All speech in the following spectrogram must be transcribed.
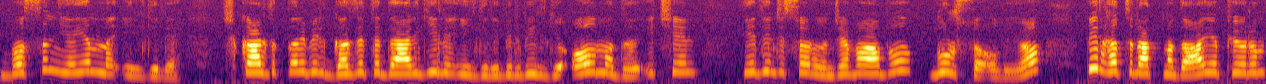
basın yayınla ilgili çıkardıkları bir gazete dergiyle ilgili bir bilgi olmadığı için 7. sorunun cevabı Bursa oluyor. Bir hatırlatma daha yapıyorum.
